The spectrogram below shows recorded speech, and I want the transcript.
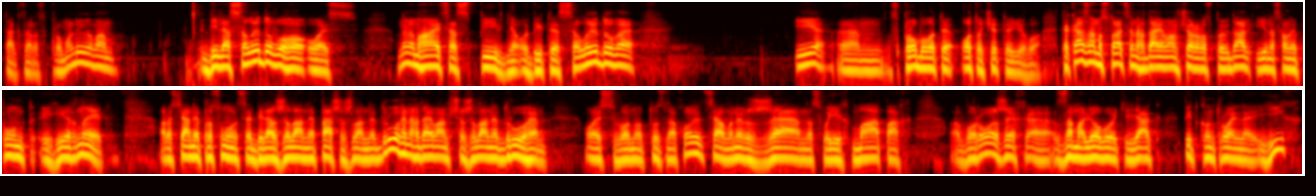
Так, зараз промалюю вам. Біля Селидового, ось вони намагаються з півдня обійти Селидове і ем, спробувати оточити його. Така сама ситуація, нагадаю, вам вчора розповідав і населений пункт Гірник. Росіяни просунулися біля Желане перше, Желане друге. Нагадаю вам, що жила не друге, ось воно тут знаходиться. Вони вже на своїх мапах ворожих е, замальовують як підконтрольне їх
